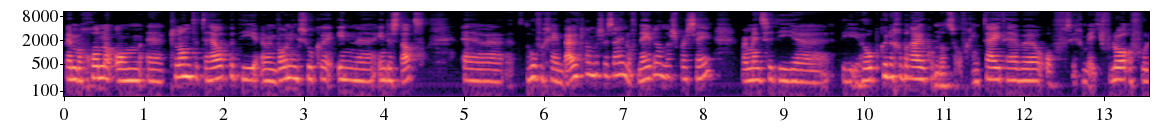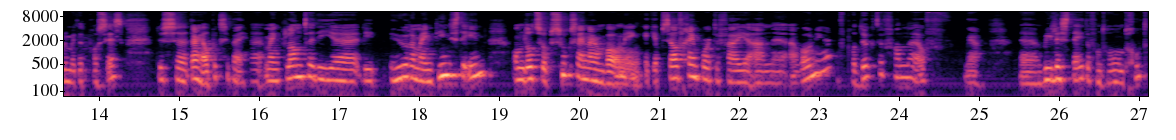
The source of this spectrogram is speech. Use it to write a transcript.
ben begonnen om uh, klanten te helpen die een woning zoeken in, uh, in de stad. Uh, het hoeven geen buitenlanders te zijn of Nederlanders per se, maar mensen die, die hulp kunnen gebruiken omdat ze of geen tijd hebben of zich een beetje verloren voelen met het proces. Dus daar help ik ze bij. mijn klanten die, die huren mijn diensten in omdat ze op zoek zijn naar een woning. Ik heb zelf geen portefeuille aan, aan woningen of producten van, of ja, real estate of ontroerend goed.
